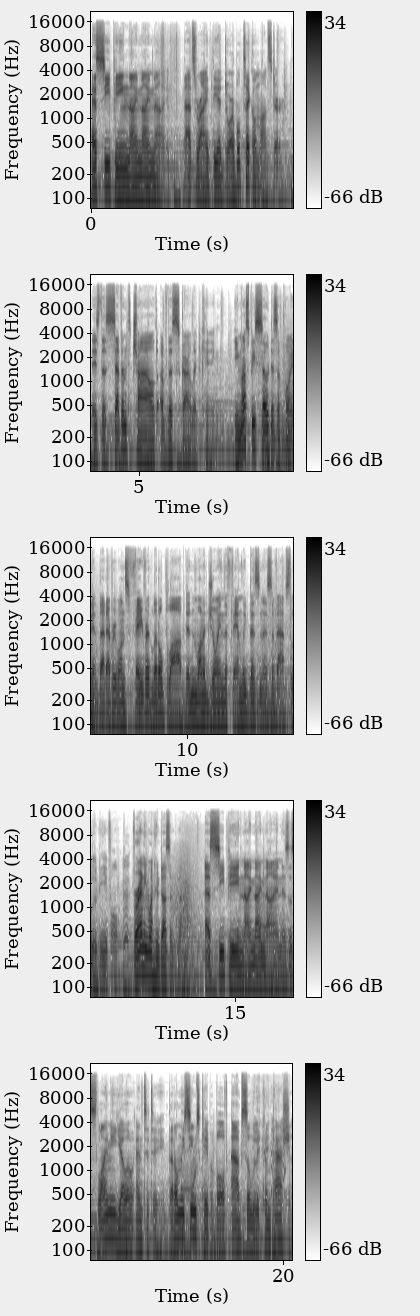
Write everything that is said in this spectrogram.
SCP-999, that's right, the adorable tickle monster, is the seventh child of the Scarlet King. He must be so disappointed that everyone's favorite little blob didn't want to join the family business of absolute evil. For anyone who doesn't know, SCP-999 is a slimy yellow entity that only seems capable of absolute compassion.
